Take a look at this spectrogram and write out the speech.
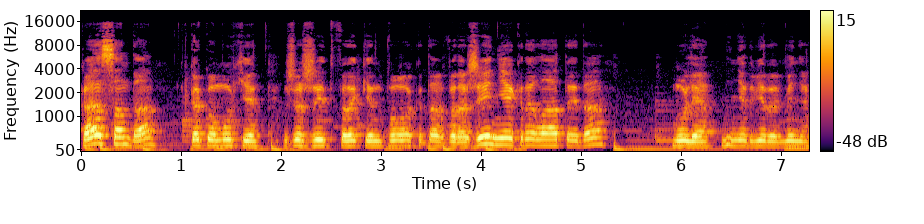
Карсон, да, в каком ухе жужжит Фрэкенбург, да, выражение крылатые, да, Муля, не нервируй меня.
